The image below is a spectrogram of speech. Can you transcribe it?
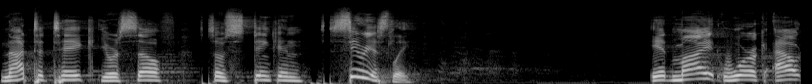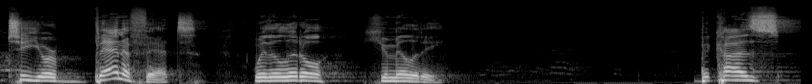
not to take yourself so stinking seriously. It might work out to your benefit with a little humility. Because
